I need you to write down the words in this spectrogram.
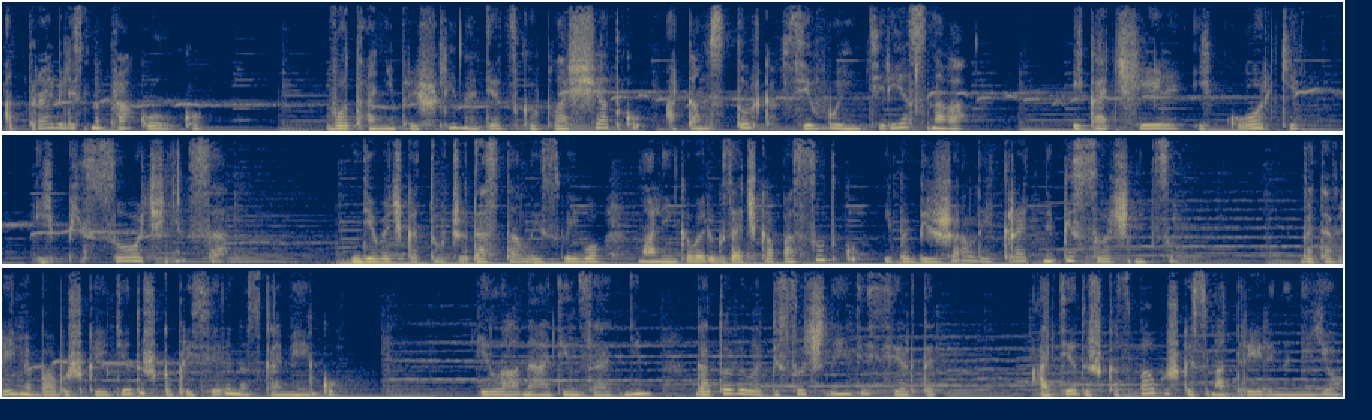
отправились на прогулку – вот они пришли на детскую площадку, а там столько всего интересного. И качели, и горки, и песочница. Девочка тут же достала из своего маленького рюкзачка посудку и побежала играть на песочницу. В это время бабушка и дедушка присели на скамейку. Илана один за одним готовила песочные десерты, а дедушка с бабушкой смотрели на нее.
